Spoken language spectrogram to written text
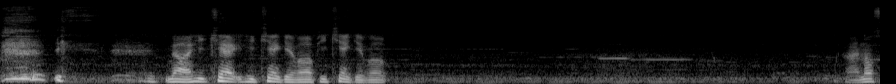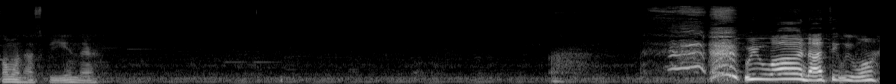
no, he can't. He can't give up. He can't give up. I know someone has to be in there. We won! I think we won.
